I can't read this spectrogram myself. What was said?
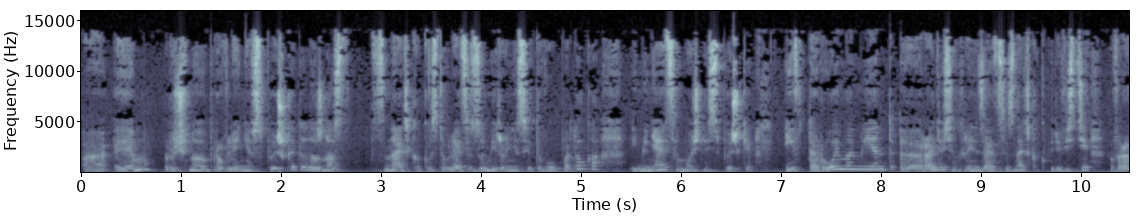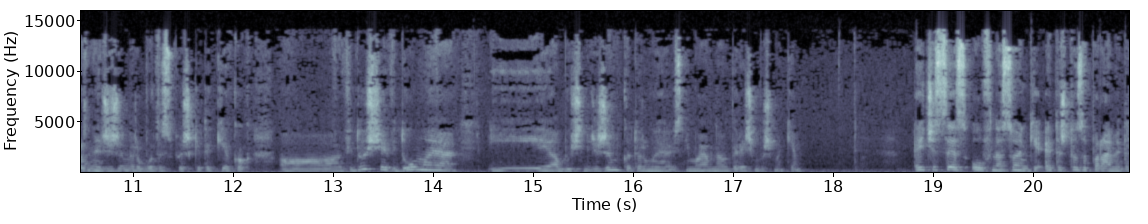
а, М, ручное управление вспышкой. Ты должна знать, как выставляется зумирование светового потока и меняется мощность вспышки. И второй момент э, радиосинхронизация, знать, как перевести в разные режимы работы вспышки, такие как э, ведущая, ведомая и обычный режим, который мы снимаем на горячем башмаке. HSS off на Соньке, это что за параметр?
